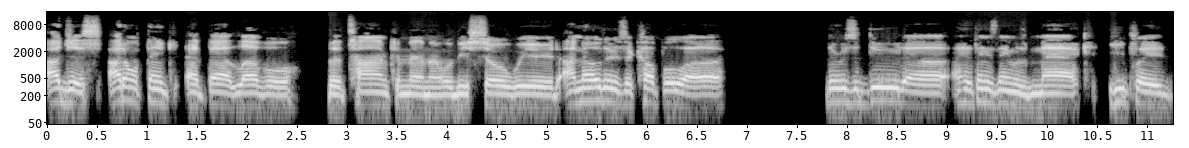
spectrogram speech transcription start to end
I just I don't think at that level the time commitment would be so weird. I know there's a couple uh there was a dude, uh I think his name was Mac. He played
